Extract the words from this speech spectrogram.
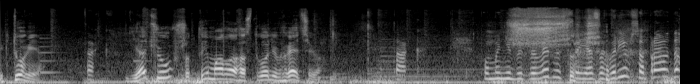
Вікторія, Так, я чув, що ти мала гастролі в Грецію. так. По мені дуже видно, що я загорівша, правда?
